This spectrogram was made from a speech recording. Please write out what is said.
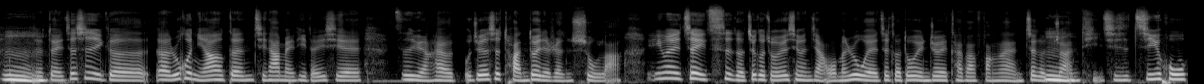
嗯，对对，这是一个呃，如果你要跟其他媒体的一些资源，还有我觉得是团队的人数啦，因为这一次的这个卓越新闻奖，我们入围这个多元就业开发方案这个专题，嗯、其实几乎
